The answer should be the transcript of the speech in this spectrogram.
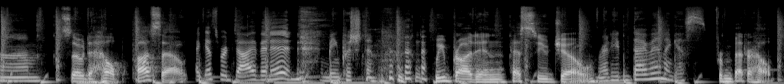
Um, so to help us out, I guess we're diving in. We're being pushed in. we brought in Haesue Jo. Ready to dive in, I guess. From BetterHelp.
